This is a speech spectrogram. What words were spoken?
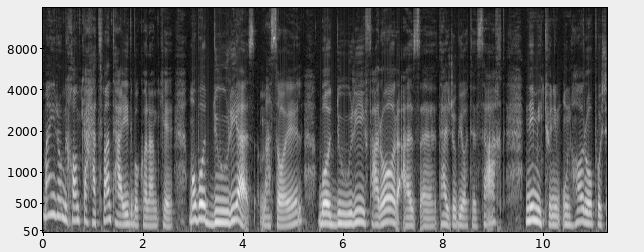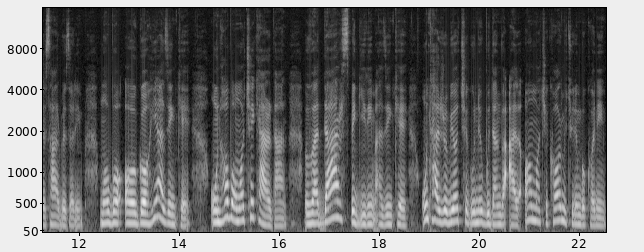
من این رو می‌خوام که حتما تایید بکنم که ما با دوری از مسائل با دوری فرار از تجربیات سخت نمی‌تونیم اونها رو پشت سر بذاریم. ما با آگاهی از اینکه اونها با ما چه کردن و درس بگیریم از اینکه اون تجربیات چگونه بودن و الان ما چه کار می‌تونیم بکنیم.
